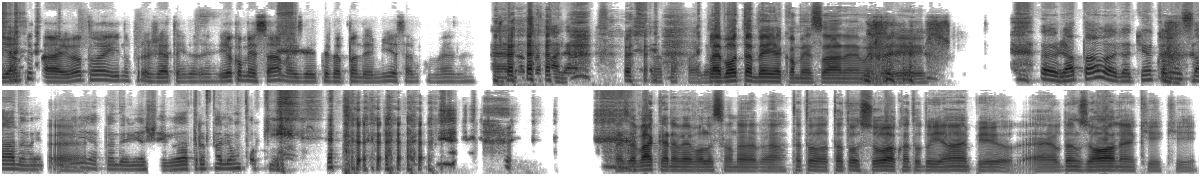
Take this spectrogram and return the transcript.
Ian que tá, eu tô aí no projeto ainda, né? Ia começar, mas aí teve a pandemia, sabe como é, né? É, tá atrapalhado. Tá atrapalhado. Clebão também ia começar, né? Mas aí. Eu já tava, já tinha começado, mas É. aí a pandemia chegou, atrapalhou um pouquinho. Mas é bacana a evolução da, da- tanto, tanto o Soa quanto do Yamp, é, o Danzó, né? Que, que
